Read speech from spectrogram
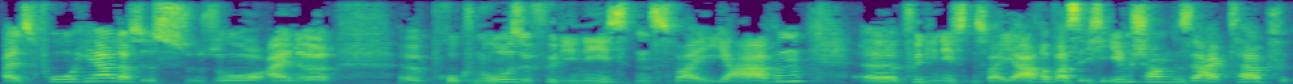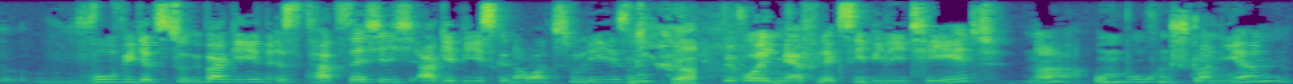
als vorher. Das ist so eine äh, Prognose für die nächsten zwei Jahren, äh, für die nächsten zwei Jahre. Was ich eben schon gesagt habe, wo wir jetzt zu übergehen, ist tatsächlich AGBs genauer zu lesen. Ja. Wir wollen mehr Flexibilität. Ne, umbuchen, stornieren.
